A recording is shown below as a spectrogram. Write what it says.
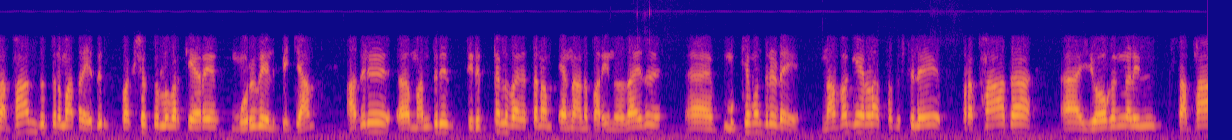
സഭാന്തത്തിന് മാത്രം എതിർപക്ഷത്തുള്ളവർക്കേറെ മുറിവേൽപ്പിക്കാം. അതിൽ മന്ത്രി തിരുത്തൽ വരുത്തണം എന്നാണ് പറയുന്നത്. അതായത് മുഖ്യമന്ത്രിയുടെ നവകേരള സദസ്സിലെ പ്രഭാത യോഗങ്ങളിൽ സഭാ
